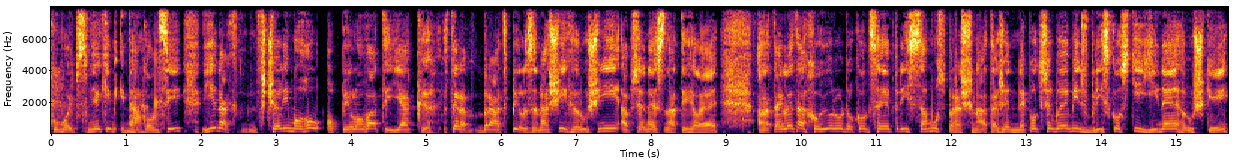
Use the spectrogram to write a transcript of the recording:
Kumoj s měkkým i tak. na konci. Jinak včely mohou opilovat, jak teda brát pil z našich hrušní a přenést na tyhle. A tahle ta chojuro dokonce je prý samusprašná, takže nepotřebuje mít v blízkosti jiné hrušky,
